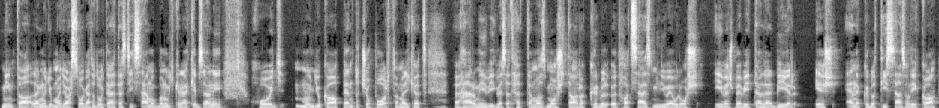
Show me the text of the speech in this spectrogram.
mint a legnagyobb magyar szolgáltatók, tehát ezt így számokban úgy kell elképzelni, hogy mondjuk a Penta csoport, amelyiket három évig vezethettem, az mostanra kb. 5-600 millió eurós éves bevétellel bír, és ennek kb. 10%-a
